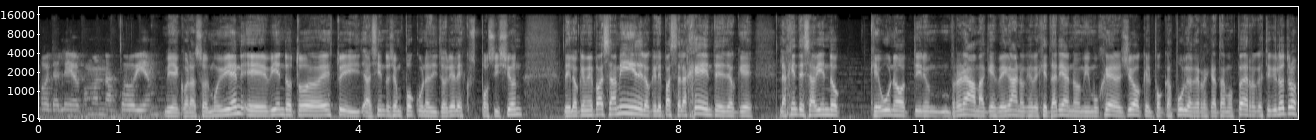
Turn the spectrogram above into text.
Hola Leo, ¿cómo andas? ¿Todo bien? Bien, corazón, muy bien. Eh, viendo todo esto y haciendo ya un poco una editorial exposición de lo que me pasa a mí, de lo que le pasa a la gente, de lo que la gente sabiendo que uno tiene un programa que es vegano, que es vegetariano, mi mujer, yo, que el pocas pulgas, que rescatamos perros, que esto y que el otro,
